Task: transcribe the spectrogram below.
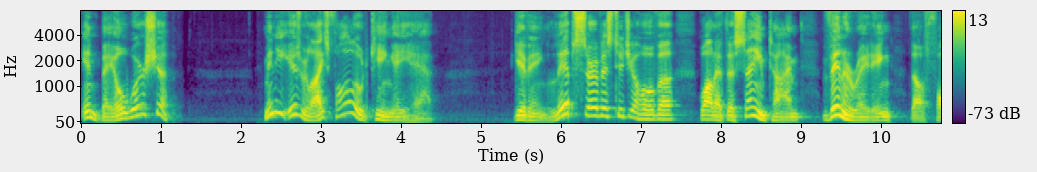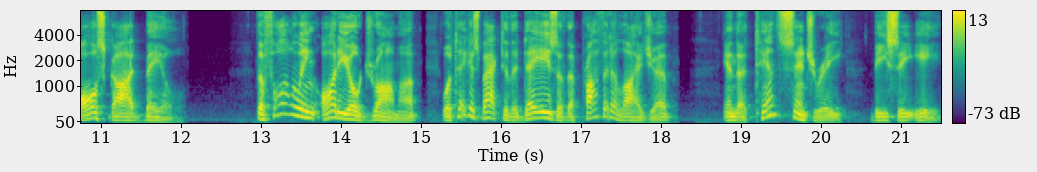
in Baal worship. Many Israelites followed King Ahab, giving lip service to Jehovah while at the same time venerating the false god Baal. The following audio drama will take us back to the days of the prophet Elijah in the 10th century BCE.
